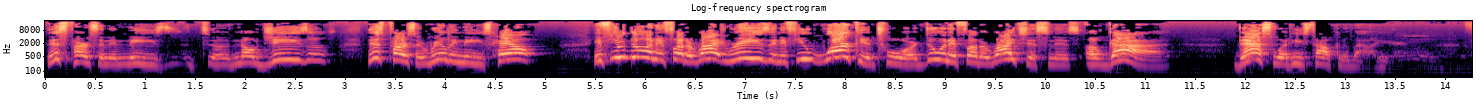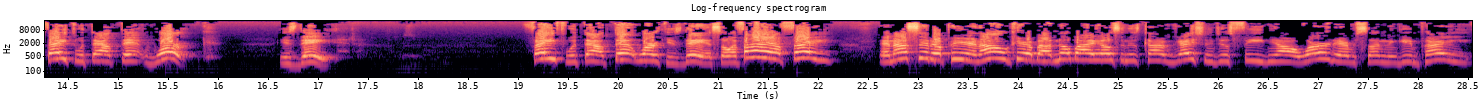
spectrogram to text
this person needs to know Jesus, this person really needs help. If you're doing it for the right reason, if you're working toward doing it for the righteousness of God, that's what he's talking about here. Faith without that work is dead. Faith without that work is dead. So if I have faith and I sit up here and I don't care about nobody else in this congregation just feeding y'all word every Sunday and getting paid,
